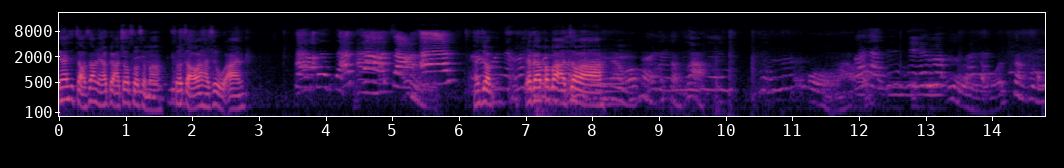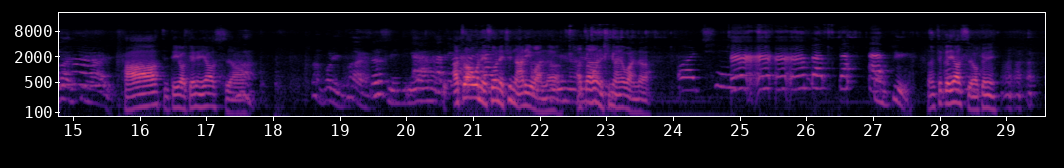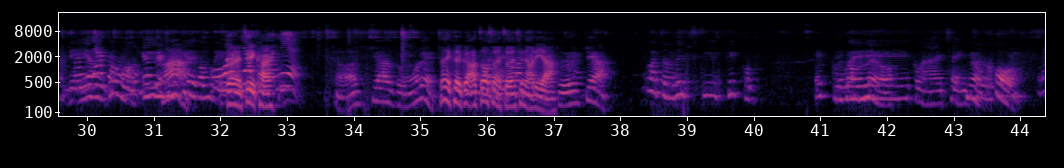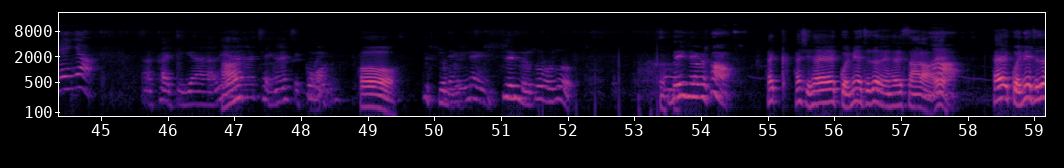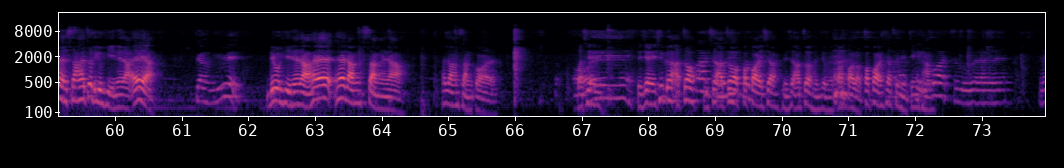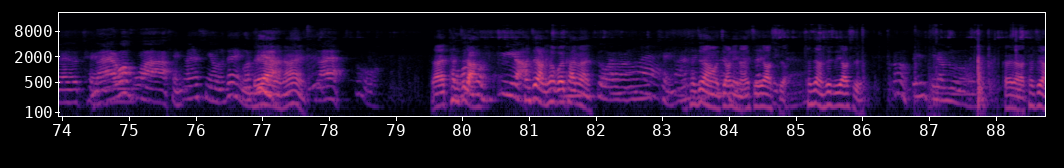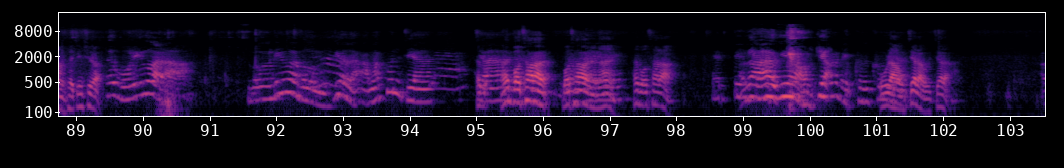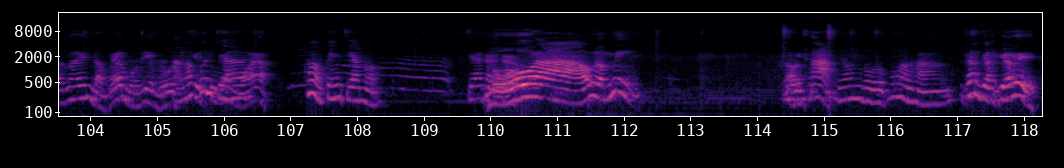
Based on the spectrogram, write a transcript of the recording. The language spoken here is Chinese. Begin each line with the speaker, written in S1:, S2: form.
S1: 现在是早上，你要跟阿宙说什么？说早安还是午安？
S2: 早早安。
S1: 很久，要不要抱抱阿宙啊？
S3: 好。我上个礼拜去哪里？
S1: 好，弟弟，我给你钥匙啊。阿宙问你说你去哪里玩了？阿宙问你去哪里玩了？
S2: 我去。啊啊啊啊！爸爸。
S1: 嗯，这个钥匙我给你。
S4: 对
S1: 自己开。
S3: 啊，家怎么嘞？
S1: 那你可以跟阿赵说你昨天去哪里啊？
S3: 折价。
S4: 我昨天去去过，
S3: 没有。
S4: 啊，开机啊，你啊，泉啊一过，
S1: 哦，
S3: 新的 是不是？没这 个套。
S1: 迄迄是迄鬼灭之刃的迄衫啦，
S3: 啊。
S1: 哎，迄鬼灭之刃的衫，迄做流行的啦，哎呀，
S3: 讲里面。
S1: 流行的啦，迄迄人送的啦，迄人送过来的。抱歉，姐姐，你去跟阿宙，你是阿宙，抱抱一下，你是阿宙，很久没抱抱了，抱抱一下，身体健康。
S3: 来，我看。
S4: 泉啊上冷，
S1: 对啊，奶奶，
S3: 来。
S1: 来，炭治郎，炭治郎，你会不会开门？炭治郎，我教你拿一支钥匙哦，炭治郎这支钥匙。可以了，像这样可以进去了。
S3: 哎，无你我啦。
S4: 无你我无毋叫啦，阿妈滚食。
S1: 还无差啦，无差啦，奶奶，还无差啦。
S3: 那还有几好食？
S1: 有啦，有食啦，有食啦。
S3: 啊，那恁老爸无你无
S4: 阿妈滚食，看有冰箱无？
S3: 无啦，我有命。好差。
S4: 拢无半项。
S3: 看讲讲诶。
